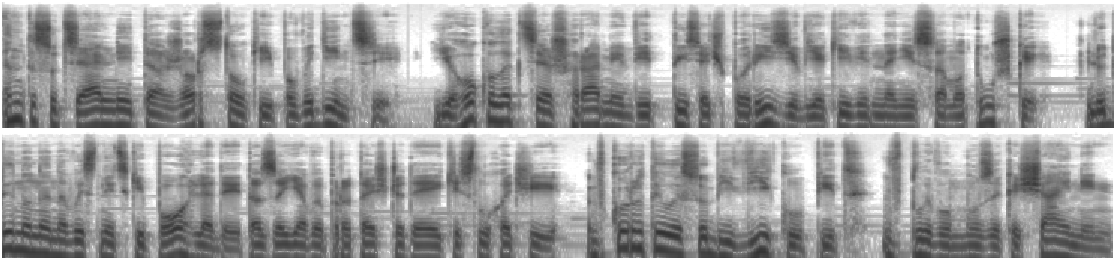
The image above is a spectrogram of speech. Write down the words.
антисоціальній та жорстокій поведінці. Його колекція шрамів від тисяч порізів, які він наніс самотужки, людино-ненависницькі погляди та заяви про те, що деякі слухачі вкоротили собі віку під впливом музики Shining,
